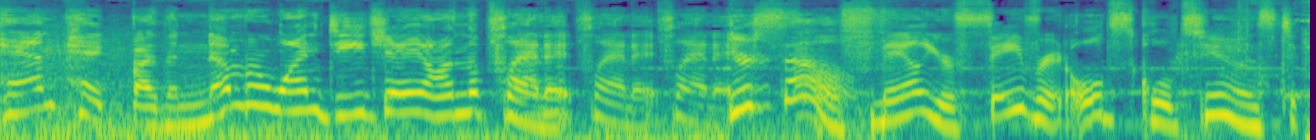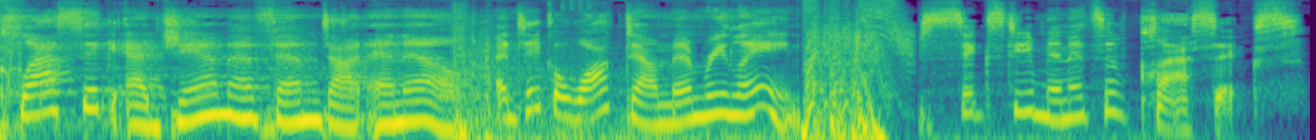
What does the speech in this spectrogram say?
Handpicked by the number one DJ on the planet. Planet. Planet. Yourself. Mail your favorite old school tunes to classic at jamfm.nl and take a walk down memory lane. 60 minutes of classics.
